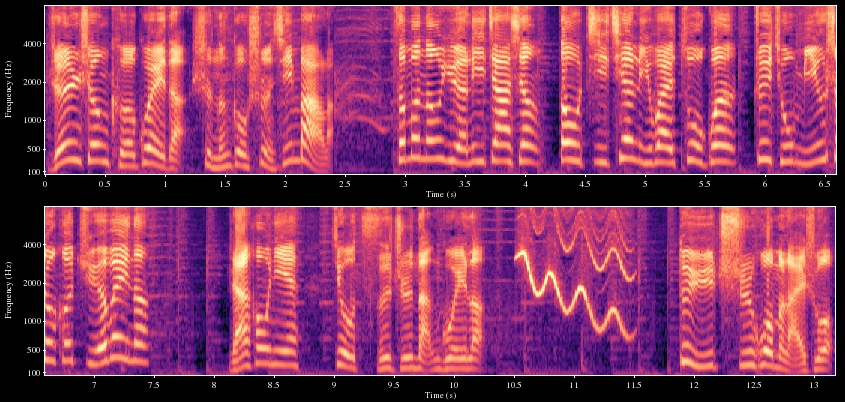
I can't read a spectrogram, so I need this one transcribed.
人生可贵的是能够顺心罢了，怎么能远离家乡到几千里外做官，追求名声和爵位呢？”然后呢，就辞职南归了。对于吃货们来说，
